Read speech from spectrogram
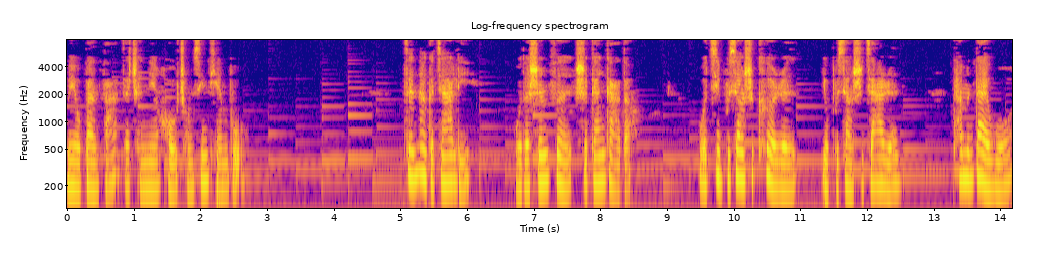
没有办法在成年后重新填补。在那个家里，我的身份是尴尬的。我既不像是客人，又不像是家人，他们待我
